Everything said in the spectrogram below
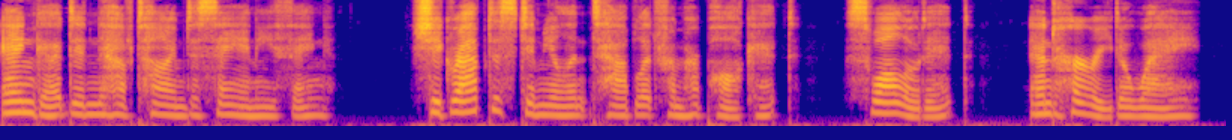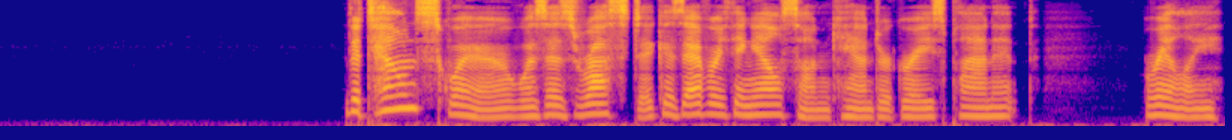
Enga didn't have time to say anything. She grabbed a stimulant tablet from her pocket, swallowed it, and hurried away. The town square was as rustic as everything else on Candor Gray's planet. Really,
